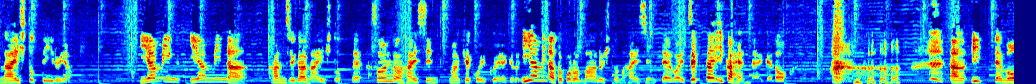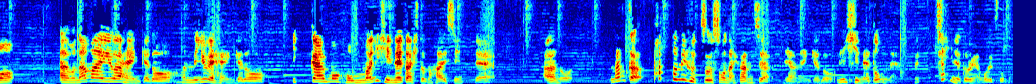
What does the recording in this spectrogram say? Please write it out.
ない人っているやん。嫌味、嫌味な感じがない人って。そういう人の配信、まあ結構行くんやけど、嫌味なところのある人の配信って、絶対行かへんねんけど、あの、行っても、あの、名前言わへんけど、言えへんけど、一回もうほんまにひねた人の配信って、あの、なんか、パッと見普通そうな感じややねんけど、ひねとんねん。めっちゃひねとるやん、こいつ思って。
